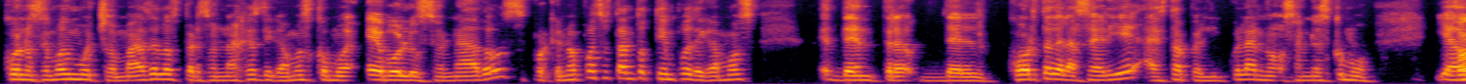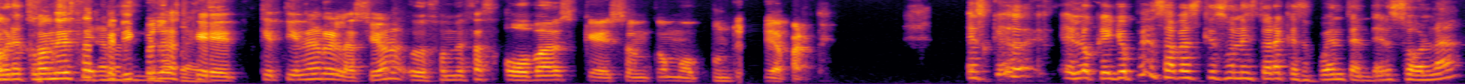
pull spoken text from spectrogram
conocemos mucho más de los personajes, digamos, como evolucionados, porque no pasó tanto tiempo, digamos, dentro del corte de la serie a esta película, no, o sea, no es como, y ¿Son, ahora son de estas películas que, que tienen relación o son de esas ovas que son como punto y aparte? Es que eh, lo que yo pensaba es que es una historia que se puede entender sola,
